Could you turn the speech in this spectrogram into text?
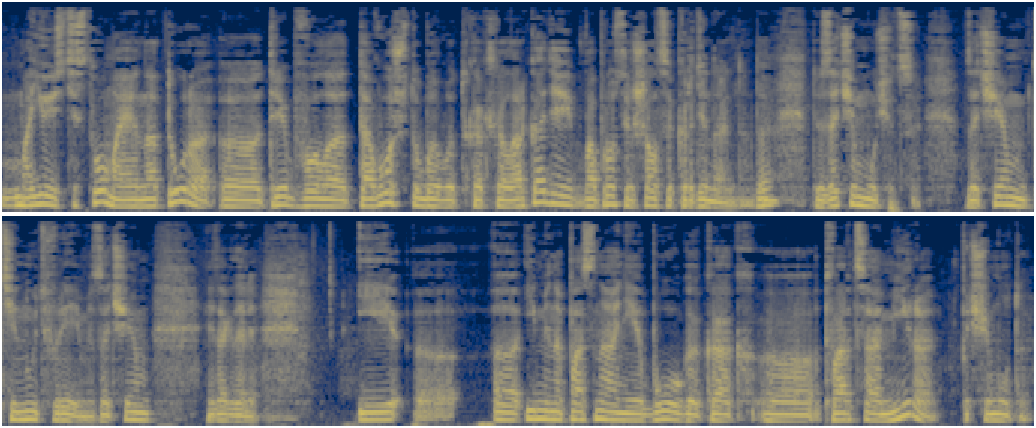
мое естество, моя натура э, требовала того, чтобы, вот, как сказал Аркадий, вопрос решался кардинально. Да? То есть зачем мучиться, зачем тянуть время, зачем и так далее. И э, э, именно познание Бога как э, Творца мира почему-то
